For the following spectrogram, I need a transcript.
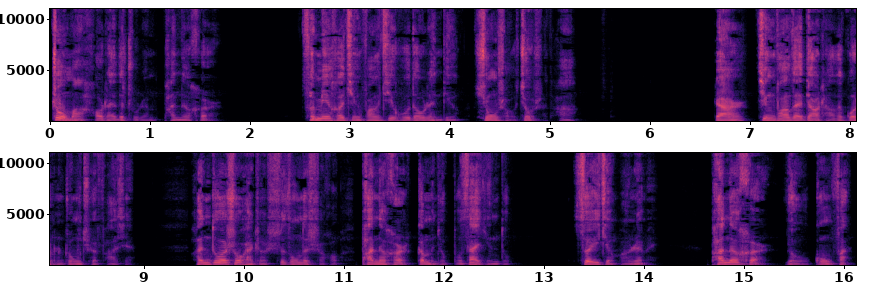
咒骂豪宅的主人潘德赫尔。村民和警方几乎都认定凶手就是他。然而，警方在调查的过程中却发现，很多受害者失踪的时候，潘德赫尔根本就不在印度。所以，警方认为潘德赫尔有共犯，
